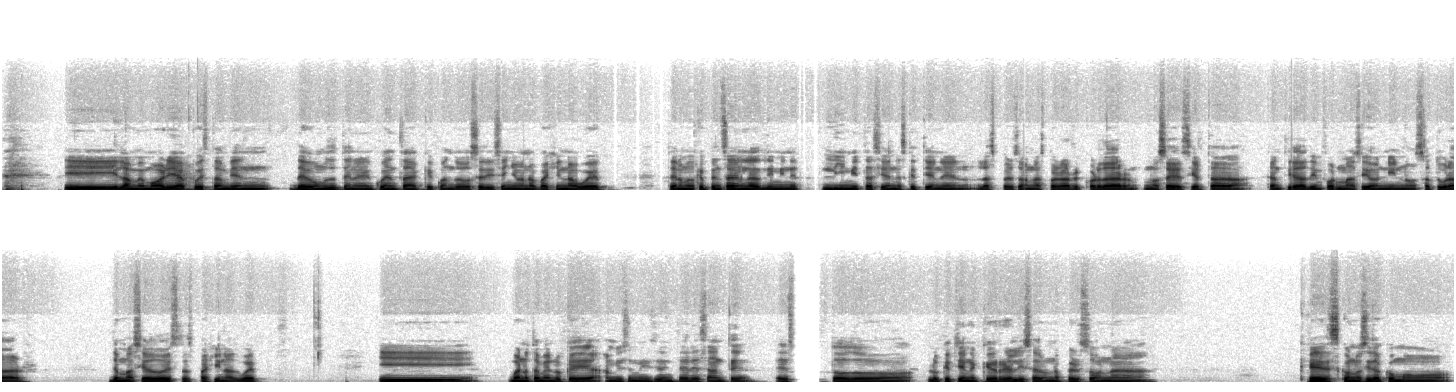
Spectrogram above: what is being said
y la memoria, pues también debemos de tener en cuenta que cuando se diseñó una página web, tenemos que pensar en las limitaciones que tienen las personas para recordar, no sé, cierta cantidad de información y no saturar demasiado estas páginas web. Y bueno, también lo que a mí se me hizo interesante es todo lo que tiene que realizar una persona que es conocida como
